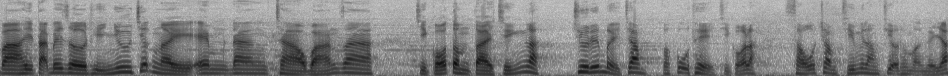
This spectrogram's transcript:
Và hiện tại bây giờ thì như chiếc này em đang chào bán ra Chỉ có tầm tài chính là chưa đến 700 Và cụ thể chỉ có là 695 triệu thôi mọi người nhé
